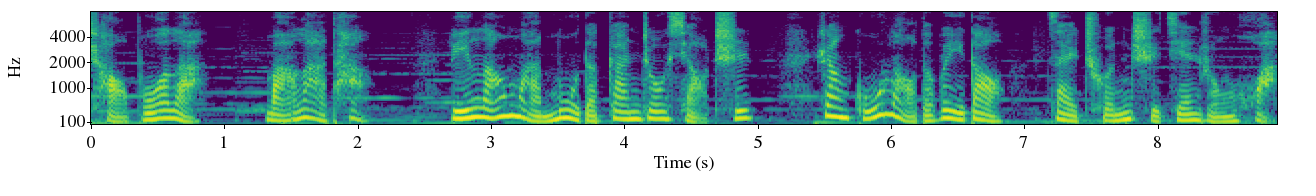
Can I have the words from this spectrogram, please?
炒波拉、麻辣烫、琳琅满目的甘州小吃，让古老的味道在唇齿间融化，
